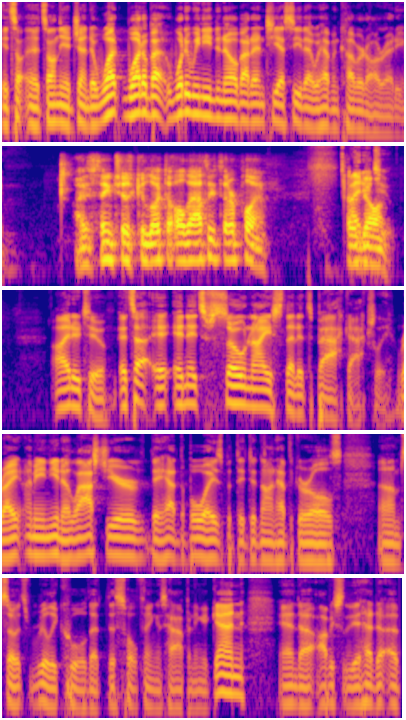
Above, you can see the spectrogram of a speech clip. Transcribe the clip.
it's it's on the agenda. What what about what do we need to know about NTSC that we haven't covered already? I just think just good luck to all the athletes that are playing. I do going. too. I do too. It's a, it, and it's so nice that it's back. Actually, right? I mean, you know, last year they had the boys, but they did not have the girls. Um, so it's really cool that this whole thing is happening again. And uh, obviously, they had a,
